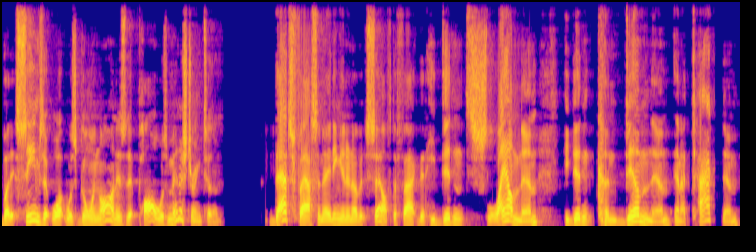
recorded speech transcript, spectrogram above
But it seems that what was going on is that Paul was ministering to them. That's fascinating in and of itself. The fact that he didn't slam them, he didn't condemn them and attack them.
